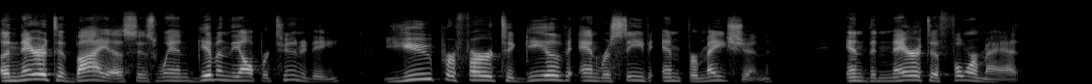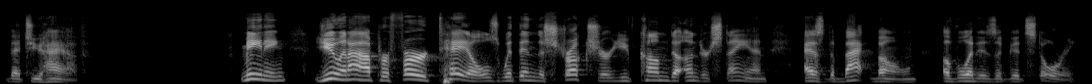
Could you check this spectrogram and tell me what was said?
A narrative bias is when given the opportunity, you prefer to give and receive information in the narrative format that you have. Meaning, you and I prefer tales within the structure you've come to understand as the backbone of what is a good story.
